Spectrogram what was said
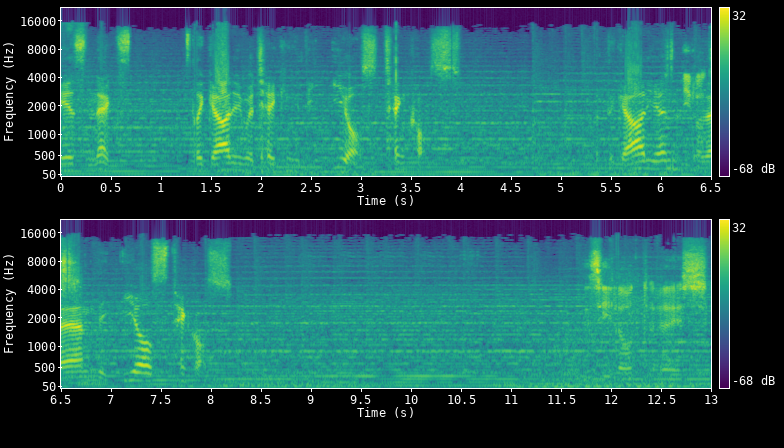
is next. The Guardian we're taking the EOS Tenkos the Guardian, then the EOS Tekos. The Zealot uh, is uh,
